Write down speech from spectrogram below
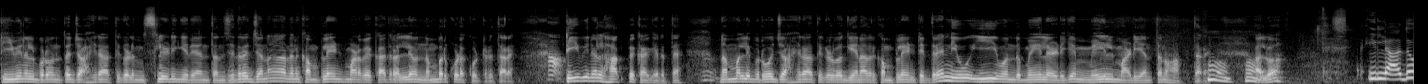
ಟಿವಿನಲ್ಲಿ ಬರುವಂತ ಜಾಹೀರಾತುಗಳು ಮಿಸ್ಲೀಡಿಂಗ್ ಇದೆ ಅಂತ ಅನ್ಸಿದ್ರೆ ಜನ ಅದನ್ನ ಕಂಪ್ಲೇಂಟ್ ಮಾಡಬೇಕಾದ್ರೆ ಅಲ್ಲೇ ಒಂದು ನಂಬರ್ ಕೂಡ ಕೊಟ್ಟಿರ್ತಾರೆ. ಟಿವಿನಲ್ಲಿ ಹಾಕಬೇಕಾಗಿರುತ್ತೆ. ನಮ್ಮಲ್ಲಿ ಬರುವ ಜಾಹೀರಾತುಗಳ ಬಗ್ಗೆ ಏನಾದರೂ ಕಂಪ್ಲೇಂಟ್ ಇದ್ದರೆ ನೀವು ಈ ಒಂದು ಮೇಲ್ ಐಡಿಗೆ ಮೇಲ್ ಮಾಡಿ ಅಂತಲೂ ಹಾಕ್ತಾರೆ. ಅಲ್ವಾ? ಇಲ್ಲ, ಅದು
